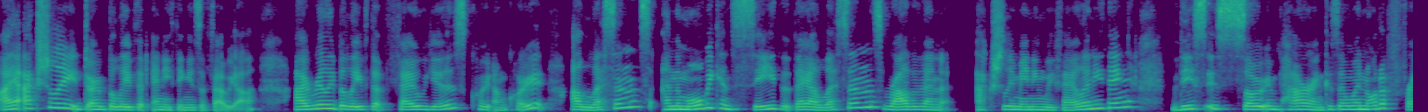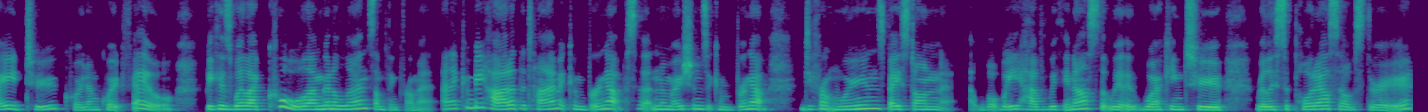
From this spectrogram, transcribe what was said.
I actually don't believe that anything is a failure. I really believe that failures, quote unquote, are lessons. And the more we can see that they are lessons rather than actually meaning we fail anything, this is so empowering because then we're not afraid to quote unquote fail because we're like, cool, I'm going to learn something from it. And it can be hard at the time. It can bring up certain emotions, it can bring up different wounds based on what we have within us that we're working to really support ourselves through.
